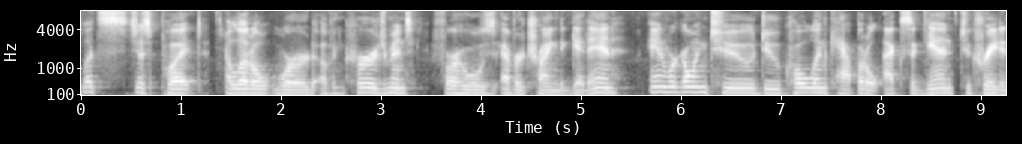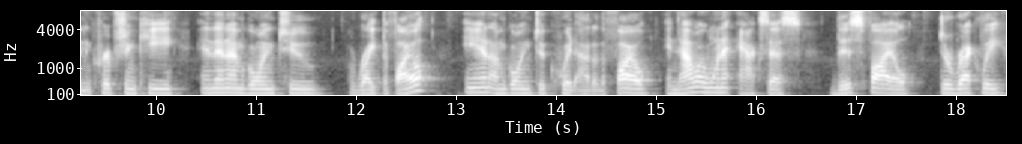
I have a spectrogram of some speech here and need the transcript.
let's just put a little word of encouragement for who's ever trying to get in. And we're going to do colon capital X again to create an encryption key. And then I'm going to write the file and I'm going to quit out of the file. And now I want to access this file directly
